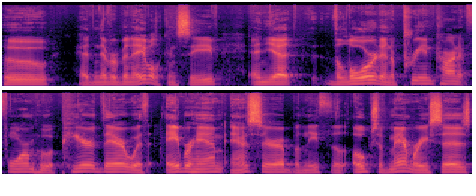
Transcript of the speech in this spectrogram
who had never been able to conceive. And yet, the Lord, in a pre incarnate form, who appeared there with Abraham and Sarah beneath the oaks of Mamre, says,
